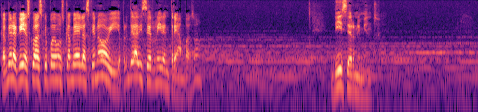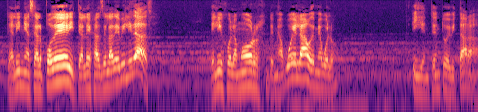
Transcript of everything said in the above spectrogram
cambiar aquellas cosas que podemos cambiar y las que no. Y aprender a discernir entre ambas. Discernimiento. Te alineas al poder y te alejas de la debilidad. Elijo el amor de mi abuela o de mi abuelo. Y intento evitar a,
